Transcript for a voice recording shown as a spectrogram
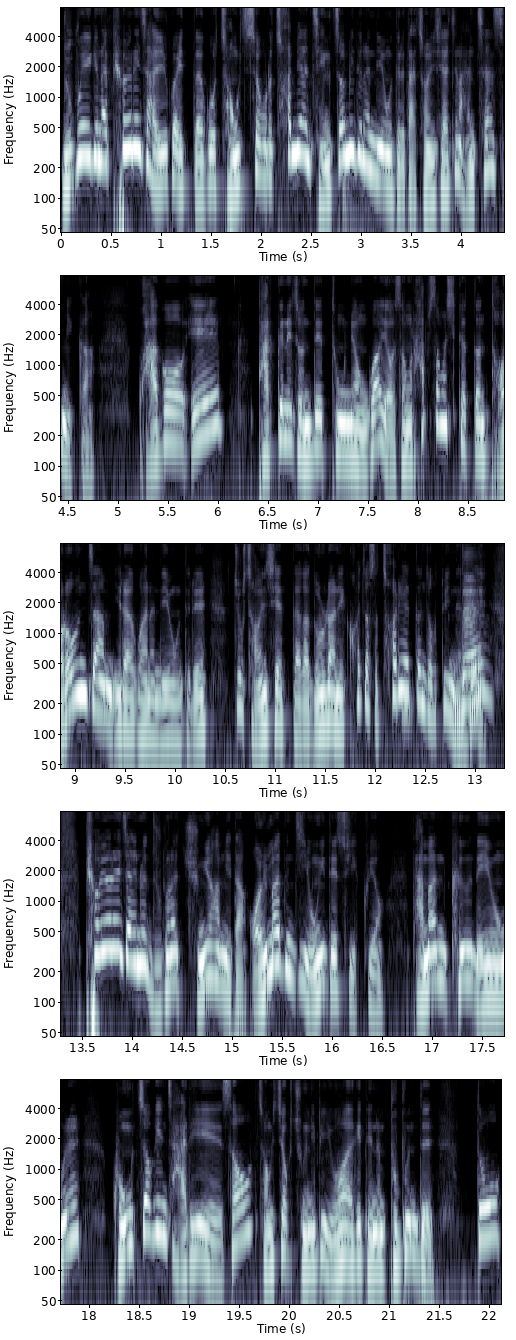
누구에게나 표현의 자유가 있다고 정치적으로 첨예한 쟁점이 되는 내용들을 다 전시하지는 않지 않습니까? 과거에 박근혜 전 대통령과 여성을 합성시켰던 더러운 잠이라고 하는 내용들을 쭉 전시 했다가 논란이 커져서 처리했던 적도 있는데 네. 표현의 자유는 누구나 중요합니다. 얼마든지 용이될 수 있고요. 다만 그 내용을 공적인 자리에서 정치적 중립이 요하게 되는 부분들 또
